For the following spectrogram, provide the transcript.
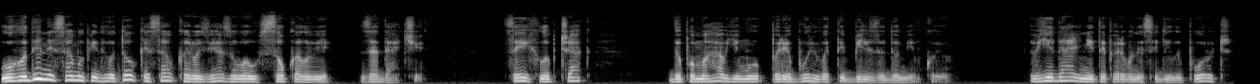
У години самопідготовки Савка розв'язував соколові задачі. Цей хлопчак допомагав йому переборювати біль за домівкою. В їдальні тепер вони сиділи поруч.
